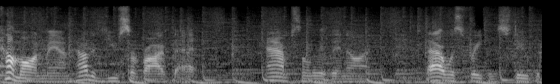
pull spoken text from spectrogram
Come on, man. How did you survive that? Absolutely not. That was freaking stupid.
